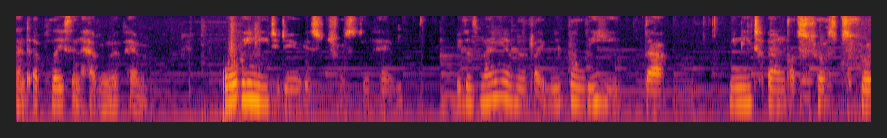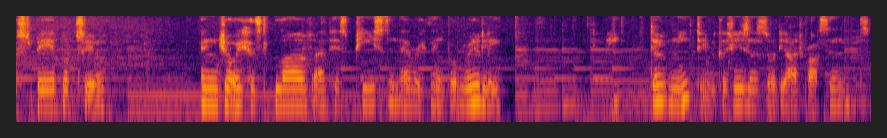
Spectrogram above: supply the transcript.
and a place in heaven with Him. All we need to do is trust in Him because many of us, like, we believe that we need to earn God's trust for us to be able to enjoy His love and His peace and everything, but really, we don't need to because Jesus already died for our sins.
